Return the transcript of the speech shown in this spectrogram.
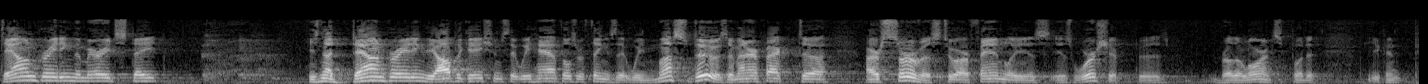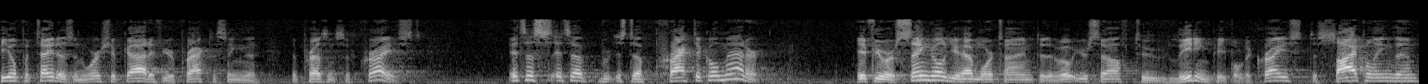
downgrading the married state. He's not downgrading the obligations that we have. Those are things that we must do. As a matter of fact, uh, our service to our family is, is worship, as Brother Lawrence put it. You can peel potatoes and worship God if you're practicing the, the presence of Christ. It's a, it's a, just a practical matter. If you are single, you have more time to devote yourself to leading people to Christ, discipling them,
